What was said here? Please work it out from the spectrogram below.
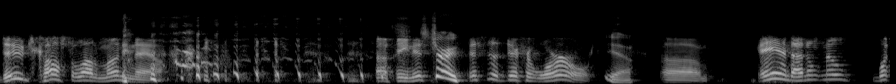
dudes cost a lot of money now. I mean, it's, it's, true. This is a different world. Yeah. Um, and I don't know what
